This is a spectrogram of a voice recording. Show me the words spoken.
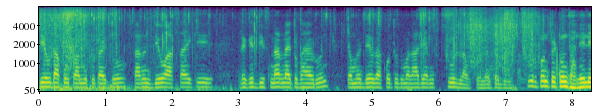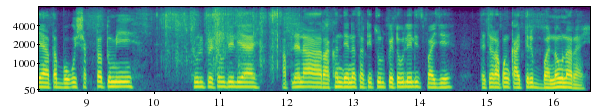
देव दाखवतो आम्ही कुठं आहे तो. कारण देव असा आहे की लगेच दिसणार नाही तो बाहेरून. त्यामुळे देव दाखवतो तुम्हाला आधी आम्ही चूल लावतो नंतर बघू. चूल पण पेटवून झालेली आहे. आता बघू शकता तुम्ही चूल पेटवलेली आहे. आपल्याला राखण देण्यासाठी चूल पेटवलेलीच पाहिजे. त्याच्यावर आपण काहीतरी बनवणार आहे.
